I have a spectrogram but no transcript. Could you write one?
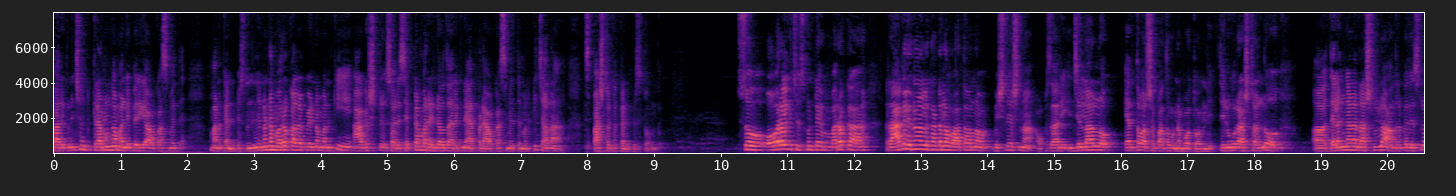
తారీఖు నుంచి క్రమంగా మళ్ళీ పెరిగే అవకాశం అయితే మనకు కనిపిస్తుంది ఎందుకంటే మరో అల్పపీడనం మనకి ఆగస్టు సారీ సెప్టెంబర్ రెండవ తారీఖున ఏర్పడే అవకాశం అయితే మనకి చాలా స్పష్టంగా కనిపిస్తుంది. సో ఓవరాల్గా చూసుకుంటే మరొక రాగల ఇరవై నాలుగు గంటల వాతావరణ విశ్లేషణ ఒకసారి జిల్లాల్లో ఎంత వర్షపాతం ఉండబోతోంది? తెలుగు రాష్ట్రాల్లో తెలంగాణ రాష్ట్రంలో ఆంధ్రప్రదేశ్లో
